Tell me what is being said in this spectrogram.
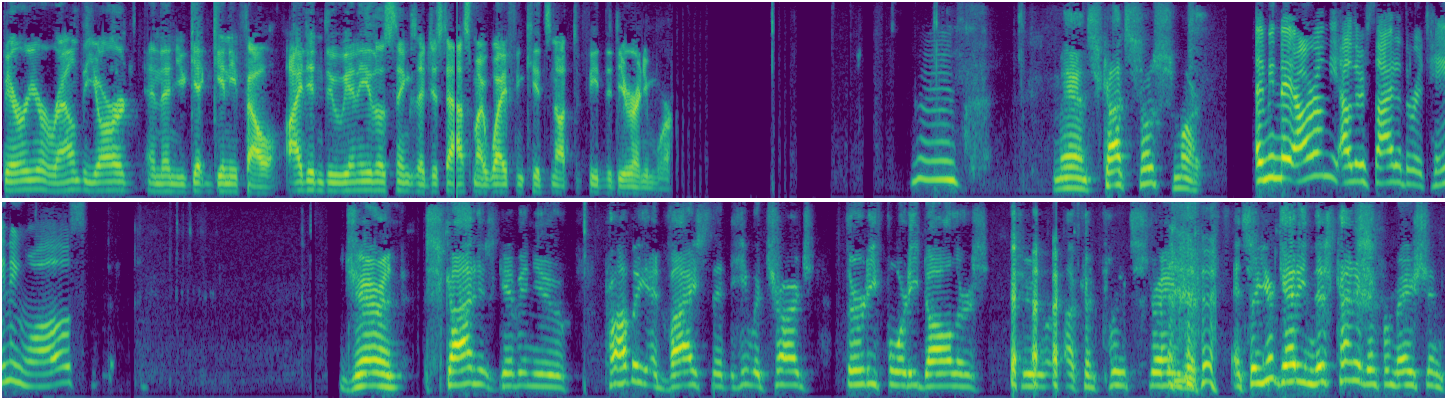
barrier around the yard and then you get guinea fowl. I didn't do any of those things. I just asked my wife and kids not to feed the deer anymore. Hmm. Man, Scott's so smart. I mean, they are on the other side of the retaining walls. Jaron, Scott has given you probably advice that he would charge 30 40 dollars to a complete stranger. And so you're getting this kind of information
